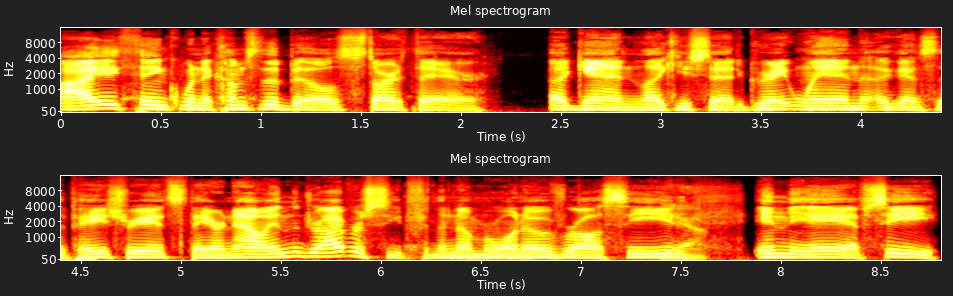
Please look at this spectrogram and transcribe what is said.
I think when it comes to the Bills, start there. Again, like you said, great win against the Patriots. They are now in the driver's seat for the number one overall seed Yeah. in the AFC.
